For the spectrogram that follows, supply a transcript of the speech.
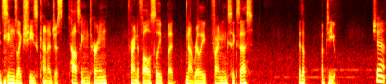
it seems like she's kind of just tossing and turning, trying to fall asleep, but not really finding success. It's up, up to you. Sure.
